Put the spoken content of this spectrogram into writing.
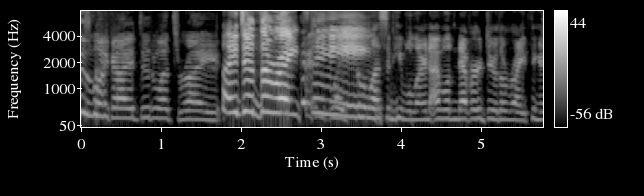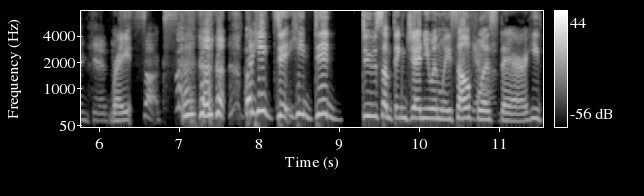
He's like, I did what's right. I did the right It's Like thing. the lesson he will learn, I will never do the right thing again. This Right. Sucks. but he did he did do something genuinely selfless Yeah. there. He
